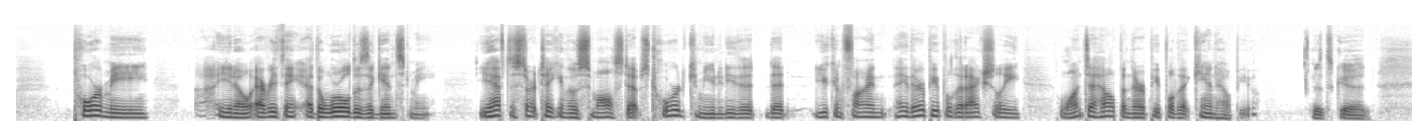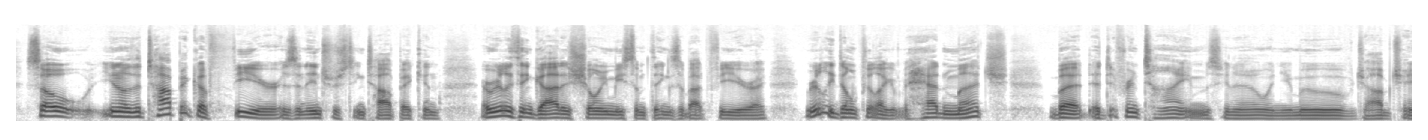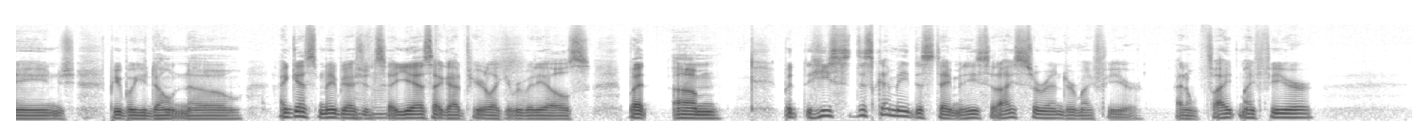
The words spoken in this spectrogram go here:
poor me, uh, you know everything the world is against me. You have to start taking those small steps toward community that that you can find. Hey, there are people that actually want to help, and there are people that can help you. That's good. So, you know, the topic of fear is an interesting topic, and I really think God is showing me some things about fear. I really don't feel like I've had much, but at different times, you know, when you move, job change, people you don't know, I guess maybe I should mm-hmm. say, yes, I got fear like everybody else. But, um, but he's, this guy made this statement. He said, I surrender my fear. I don't fight my fear.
